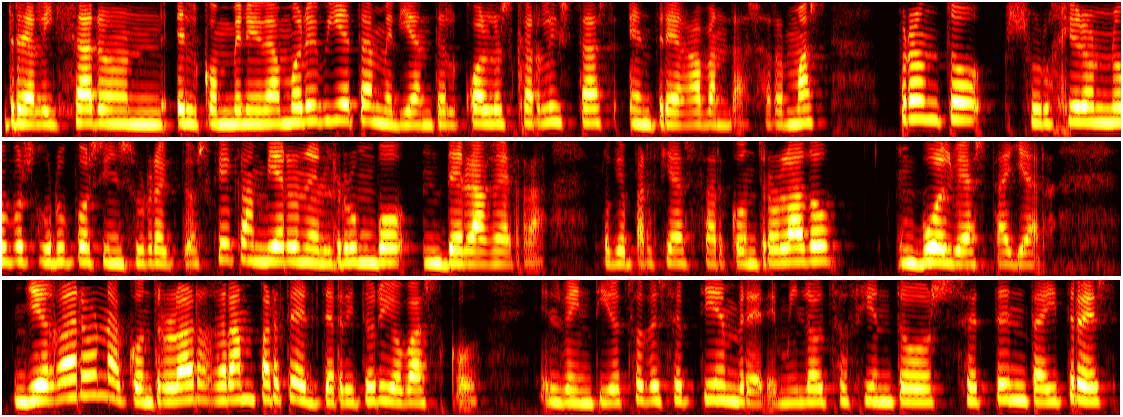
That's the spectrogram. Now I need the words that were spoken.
realizaron el convenio de Amorebieta mediante el cual los carlistas entregaban las armas. Pronto surgieron nuevos grupos insurrectos que cambiaron el rumbo de la guerra. Lo que parecía estar controlado vuelve a estallar. Llegaron a controlar gran parte del territorio vasco. El 28 de septiembre de 1873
